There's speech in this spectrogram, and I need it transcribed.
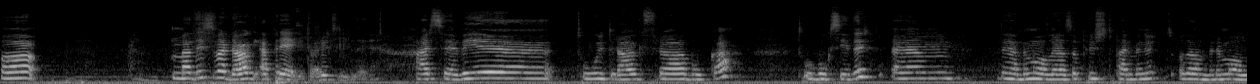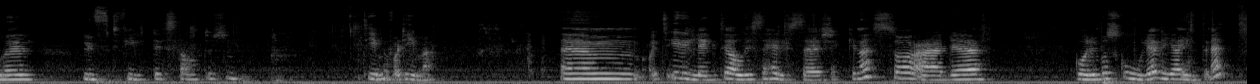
Og Maddys hverdag er preget av rutiner. Her ser vi to utdrag fra boka. To boksider. Um, det ene måler altså pust per minutt, og det andre måler luftfilterstatusen time for time. Um, I tillegg til alle disse helsesjekkene så er det går hun på skole via internett.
